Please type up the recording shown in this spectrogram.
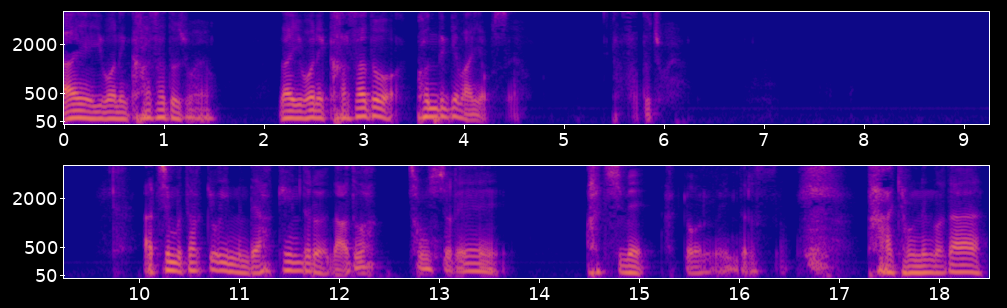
아예 이번엔 가사도 좋아요. 나 이번에 가사도 건든 게 많이 없어요. 가사도 좋아요. 아침부터 학교 있는데 학교 힘들어요. 나도 학창 시절에 아침에 학교 오는 거 힘들었어. 다 겪는 거다.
